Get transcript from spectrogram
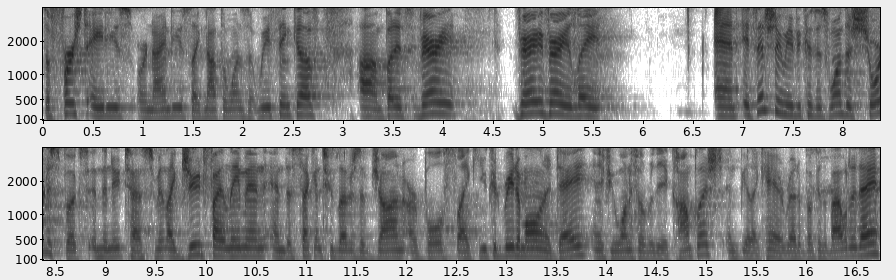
the first 80s or 90s, like not the ones that we think of, um, but it's very, very, very late. And it's interesting to me because it's one of the shortest books in the New Testament. Like Jude, Philemon, and the second two letters of John are both like, you could read them all in a day. And if you want to feel really accomplished and be like, hey, I read a book of the Bible today,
